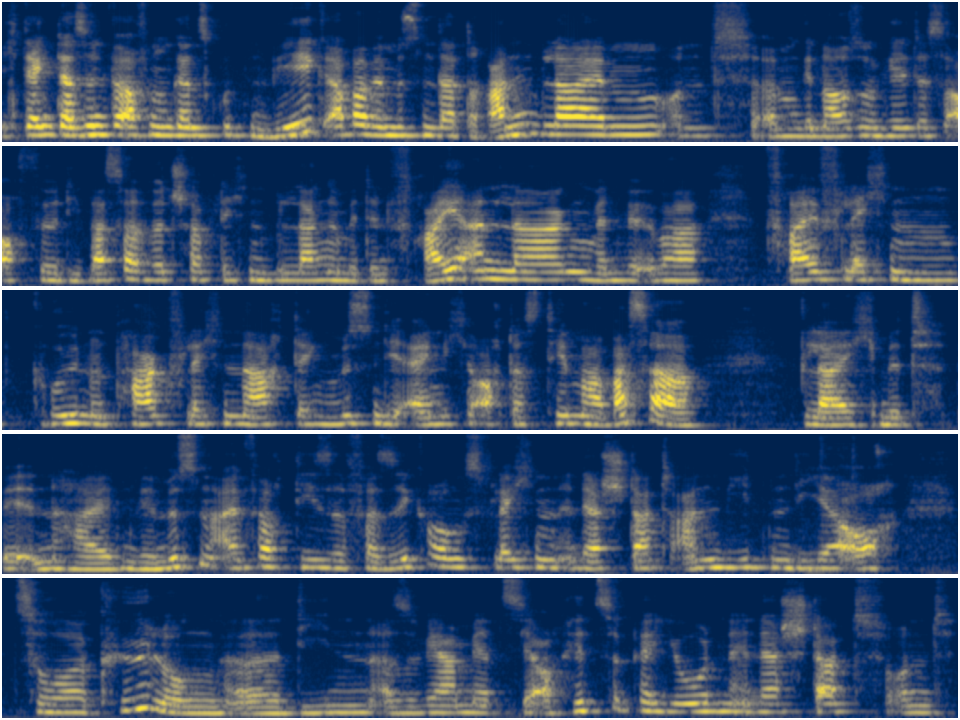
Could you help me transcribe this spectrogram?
ich denke, da sind wir auf einem ganz guten Weg, aber wir müssen da dranbleiben. Und ähm, genauso gilt es auch für die wasserwirtschaftlichen Belange mit den Freianlagen. Wenn wir über Freiflächen, Grün- und Parkflächen nachdenken, müssen die eigentlich auch das Thema Wasser gleich mit beinhalten. Wir müssen einfach diese Versickerungsflächen in der Stadt anbieten, die ja auch zur Kühlung äh, dienen. Also wir haben jetzt ja auch Hitzeperioden in der Stadt und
